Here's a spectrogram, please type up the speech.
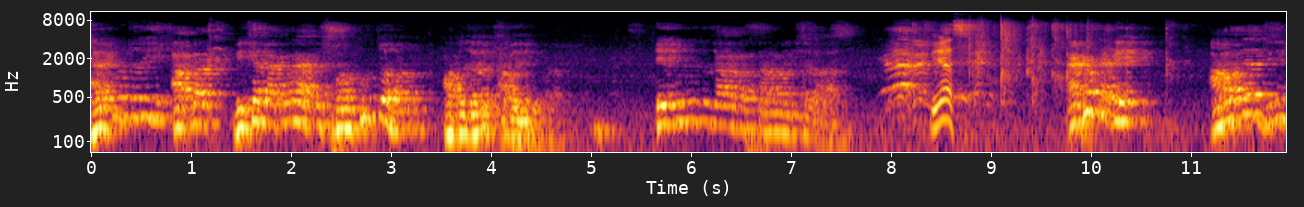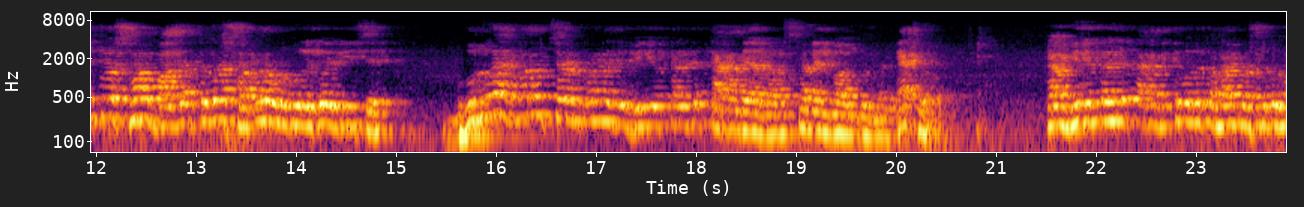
হাইকোর্ট যদি আপনার বিচার না করে আপনি সংক্ষুব্ধ হন আপনি যাবেন আবেদন করেন। এই পর্যন্ত যাওয়ার রাস্তা আমার ইনশাল্লাহ আছে। এখন থেকে আমাদের জিনিসগুলো সব বাজেয়াপ্ত করে সরকার অনুকূলে করে দিয়েছে। ভুলও একবার উচ্চারণ করে না যে বিনিয়োগকারীদের টাকা দেওয়ার ব্যবস্থা নেই বা নেই এখন কারণ বিনিয়োগকারীদের টাকা দিতে বললে তো হয় প্রশ্ন করব,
